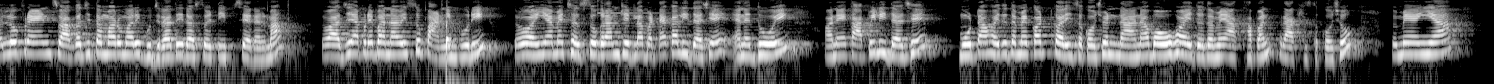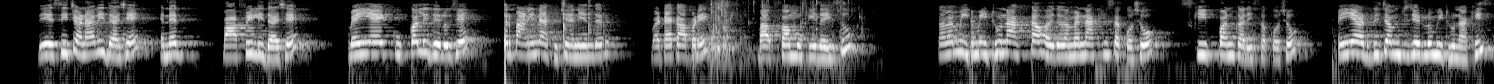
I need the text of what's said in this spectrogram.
Hello friend સ્વાગત છે તમારું મારી ગુજરાતી રસોઈ ટિપ્સ ચેનલમાં તો આજે આપણે બનાવીશું પાણીપુરી. તો અહીંયા મેં છસો ગ્રામ જેટલા બટાકા લીધા છે, એને ધોઈ અને કાપી લીધા છે. મોટા હોય તો તમે કટ કરી શકો છો, નાના બહુ હોય તો તમે આખા પણ રાખી શકો છો. તો મેં અહીંયા દેશી ચણા લીધા છે, એને બાફી લીધા છે. મેં અહીંયા એક કુકર લીધેલું છે પાણી નાખ્યું છે, એની અંદર બટાકા આપણે બાફવા મૂકી દઈશું. તમે મીઠું નાખતા હોય તો તમે નાખી શકો છો સ્કીપ પણ કરી શકો છો. અહીંયા અડધી ચમચી જેટલું મીઠું નાખીશ.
